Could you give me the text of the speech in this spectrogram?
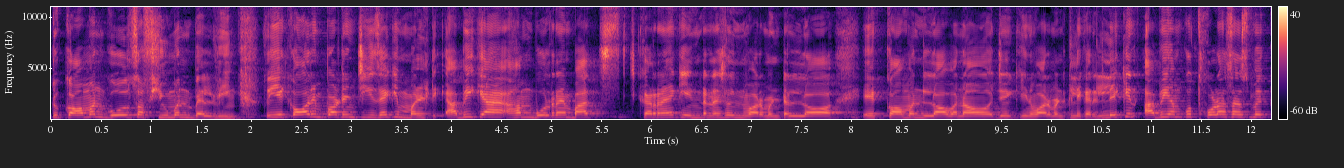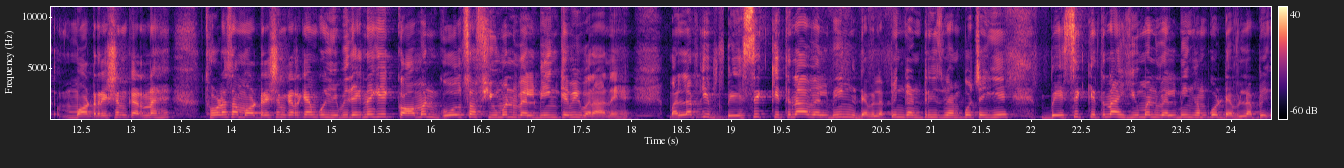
to common goals of human wellbeing तो एक और इंपॉर्टेंट चीज़ है कि मल्टी अभी क्या हम बोल रहे हैं, बात कर रहे हैं कि इंटरनेशनल इन्वायरमेंटल लॉ एक कॉमन लॉ बनाओ जो कि इन्वायरमेंट के लिए करें। लेकिन अभी हमको थोड़ा सा इसमें मॉडरेशन करना है। थोड़ा सा मॉडरेशन करके हमको ये भी देखना है कि common goals of human wellbeing के भी बनाने हैं। मतलब कि बेसिक कितना वेलबींग डेवलपिंग कंट्रीज़ में हमको चाहिए? बेसिक कितना ह्यूमन वेलबींग हमको developing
